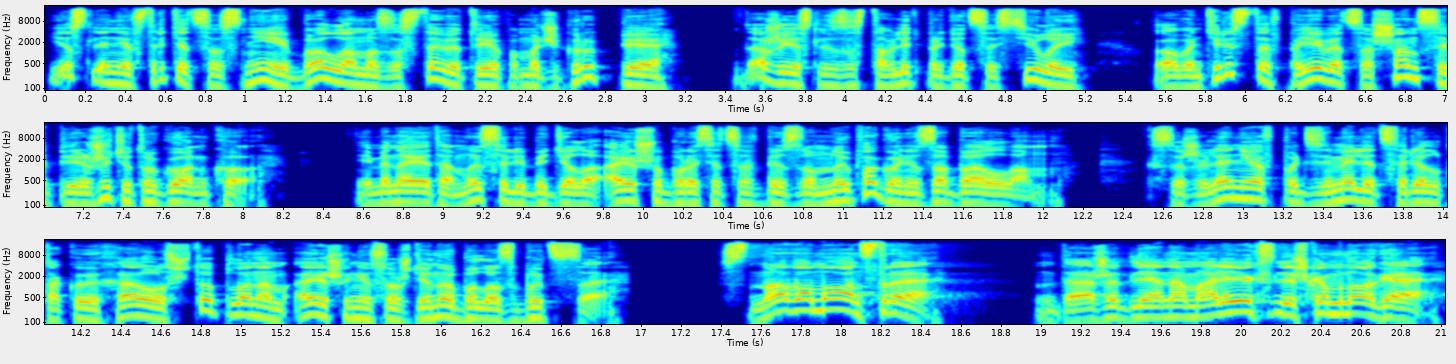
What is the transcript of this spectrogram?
Если не встретиться с ней, Беллам и заставит ее помочь группе, даже если заставлять придется силой, у авантюристов появятся шансы пережить эту гонку. Именно эта мысль убедила Айшу броситься в безумную погоню за Беллом. К сожалению, в подземелье царил такой хаос, что планам Айши не суждено было сбыться. «Снова монстры! Даже для аномалий их слишком много!»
